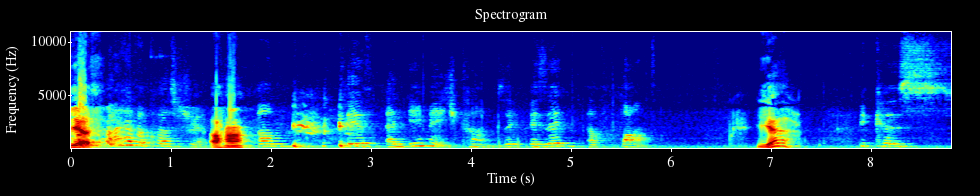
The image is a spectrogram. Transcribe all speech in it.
Yes. I have a question. Uh huh. Um, if an image comes, is it a thought? Yeah. Because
